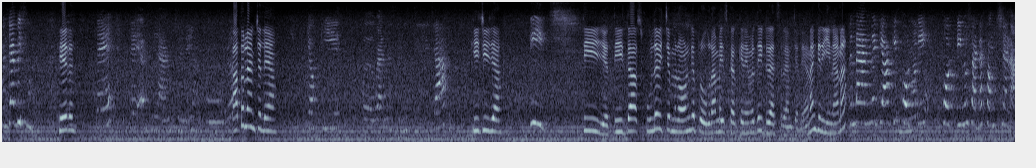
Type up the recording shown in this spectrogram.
ਪੰਜਾਬੀ ਸੂ ਫਿਰ? ਤੇ ਤੇ ਅਸੀਂ ਲੈਣ ਚੱਲੇ ਹਾਂ ਹੋਰ। ਕਾਤੋਂ ਲੈਣ ਚੱਲੇ ਆ ਕਿਉਂਕਿ ਵੈਨਸਡੇ ਨੂੰ ਤੀਜ ਆ। ਕੀ ਚੀਜ਼ ਆ? ਤੀਜ। ਤੀਜ। ਦਾ ਸਕੂਲ ਵਿੱਚ ਮਨਾਉਣਗੇ ਪ੍ਰੋਗਰਾਮ ਇਸ ਕਰਕੇ ਨੇਵਰ ਦੀ ਡਰੈਸ ਲੈਣ ਚੱਲੇ ਆ ਨਾ ਗ੍ਰੀਨ ਆ ਨਾ। ਮੈਮ ਨੇ ਕਿਹਾ ਕਿ 40 40 ਨੂੰ ਸਾਡਾ ਫੰਕਸ਼ਨ ਆ।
